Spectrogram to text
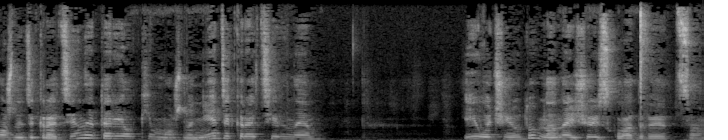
Можно декоративные тарелки, можно не декоративные. И очень удобно, она еще и складывается.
